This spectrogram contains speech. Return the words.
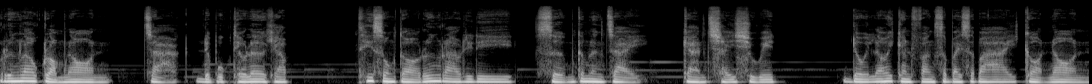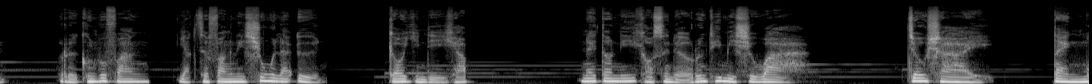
เรื่องเล่ากล่อมนอนจาก The Book Teller ครับ ที่ส่งต่อเรื่องราวดีๆ เสริมกำลังใจ การใช้ชีวิต โดยเล่าให้กันฟังสบายๆ ก่อนนอน หรือคุณผู้ฟังอยากจะฟังในช่วงเวลาอื่น ก็ยินดีครับ ในตอนนี้ขอเสนอเรื่องที่มีชื่อว่า เจ้าชาย แตงโม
